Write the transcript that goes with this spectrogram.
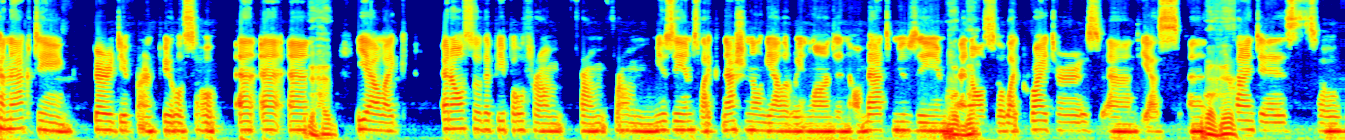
connecting very different fields. So, and, and, and yeah. yeah, like, and also the people from from from museums like National Gallery in London or Met Museum, mm-hmm. and also like writers and yes, and scientists. So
